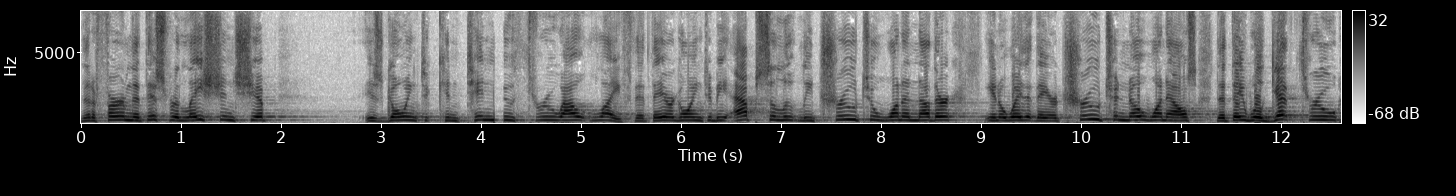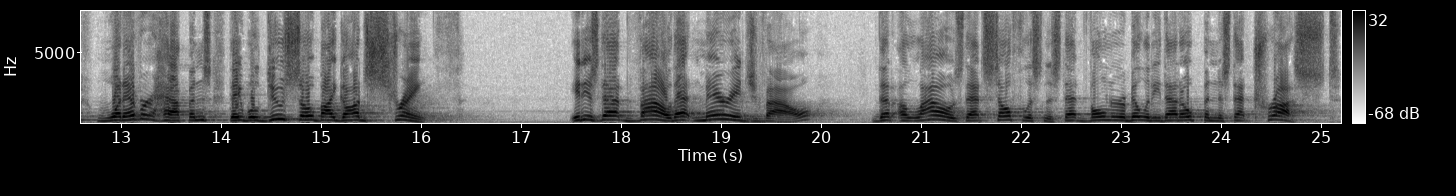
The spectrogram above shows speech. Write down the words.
that affirm that this relationship is going to continue throughout life, that they are going to be absolutely true to one another in a way that they are true to no one else, that they will get through whatever happens, they will do so by God's strength. It is that vow, that marriage vow, that allows that selflessness, that vulnerability, that openness, that trust.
